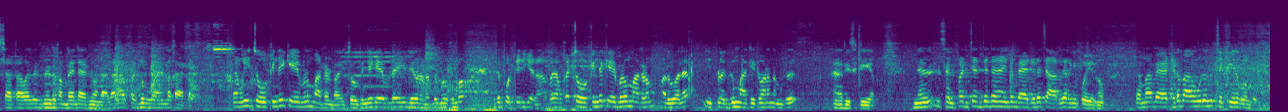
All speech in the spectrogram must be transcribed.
സ്റ്റാർട്ട് ആവാതിരുന്ന ഒരു കംപ്ലൈന്റ് ആയിരുന്നു അത്. അതാണ് ആ പ്ലഗ് പോകാനുള്ള കാരണം. നമുക്ക് ഈ ചോക്കിന്റെ കേബിളും മാറ്റണ്ടോ ഈ ചോക്കിന്റെ കേബിളിന്റെ ഈ ലിവറാണ് അത് നോക്കുമ്പോൾ ഇത് പൊട്ടിയിരിക്കുകയാണ്. അപ്പോൾ നമുക്ക് ആ ചോക്കിന്റെ കേബിളും മാറ്റണം. അതുപോലെ ഈ പ്ലഗും മാറ്റിയിട്ട് വേണം നമുക്ക് റീസെറ്റ് ചെയ്യാം. പിന്നെ സെൽഫ് അടിച്ചടിച്ചിട്ട് അതിന്റെ ബാറ്ററിയുടെ ചാർജ് ഇറങ്ങിപ്പോയിരുന്നു. നമ്മൾ ആ ബാറ്ററിയുടെ ഭാഗം കൂടി ഒന്ന് ചെക്ക് ചെയ്ത് പോകുന്നുണ്ട്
